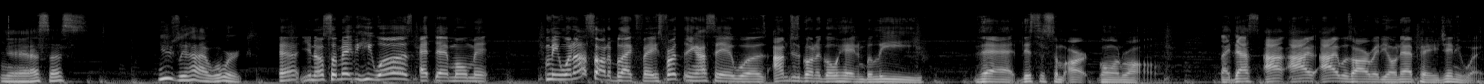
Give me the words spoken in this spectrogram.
Yeah, that's that's usually how it works. Yeah, you know, so maybe he was at that moment. I mean, when I saw the blackface, first thing I said was, I'm just gonna go ahead and believe that this is some art going wrong. Like that's I I, I was already on that page anyway.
